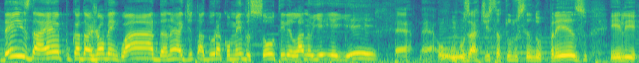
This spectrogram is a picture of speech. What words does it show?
Desde a época da Jovem Guarda, né? A ditadura comendo solto, ele lá no iê, iê, iê. É, é. os artistas tudo sendo preso, ele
